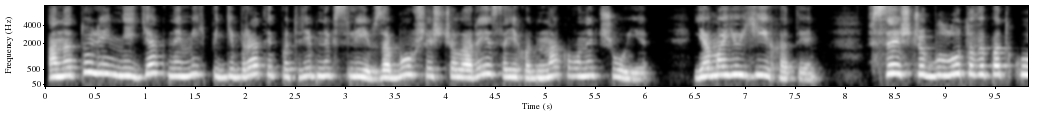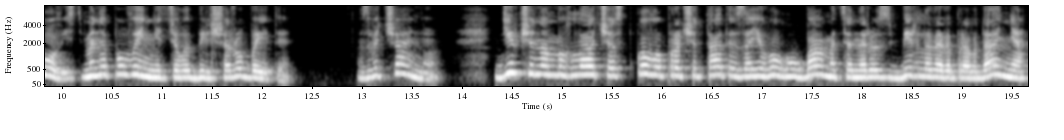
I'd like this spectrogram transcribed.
Анатолій ніяк не міг підібрати потрібних слів, забувши, що Лариса їх однаково не чує. Я маю їхати. Все, що було, то випадковість. Ми не повинні цього більше робити. Звичайно, дівчина могла частково прочитати за його губами це нерозбірливе виправдання,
